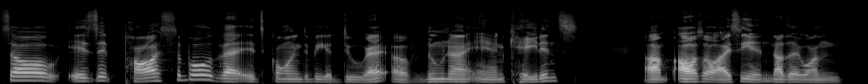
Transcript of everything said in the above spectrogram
So, is it possible that it's going to be a duet of Luna and Cadance? Um, also, I see another one,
